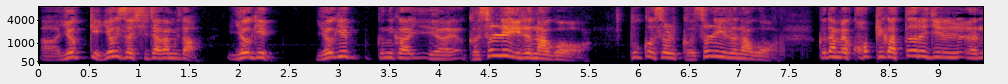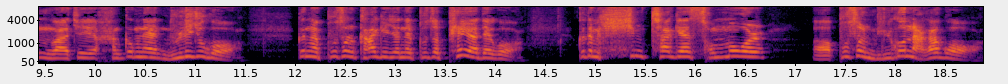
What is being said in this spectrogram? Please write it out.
어, 엮기 여기서 시작합니다. 여기 여기 그러니까 어, 거슬려 일어나고 붓것을 거슬려 일어나고 그 다음에 코피가 것 같이 한꺼번에 눌리주고, 그 다음에 붓을 가기 전에 붓을 펴야 되고, 그 다음에 힘차게 손목을, 어, 붓을 밀고 나가고,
